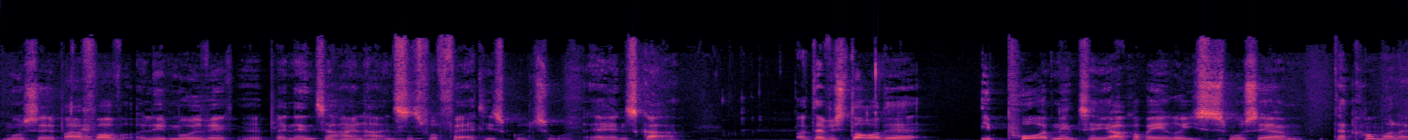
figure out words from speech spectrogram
museet, bare ja. for lidt modvægt, øh, blandt andet til Hein Heinsens forfærdelige skulptur af en skar. Og da vi står der i porten ind til Jacob A. Ries museum, der kommer der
